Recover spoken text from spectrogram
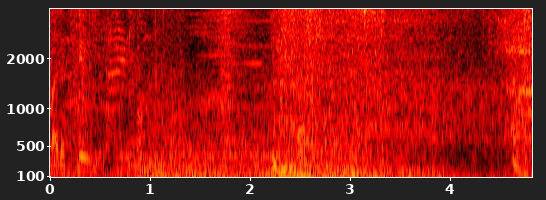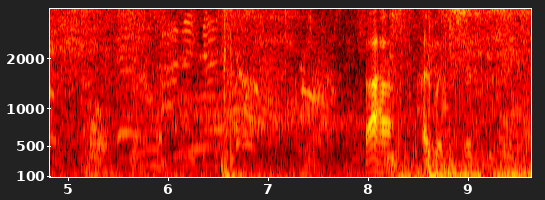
Meine Kill ist. Haha, einmal die Fresse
